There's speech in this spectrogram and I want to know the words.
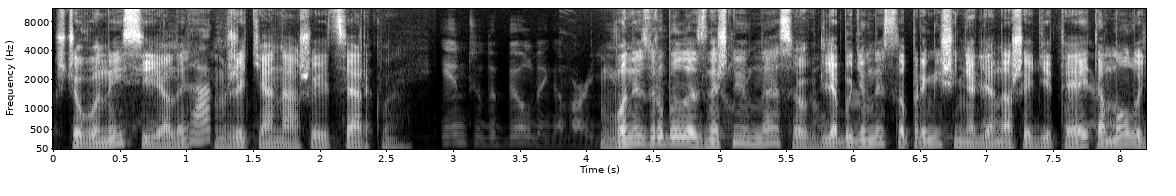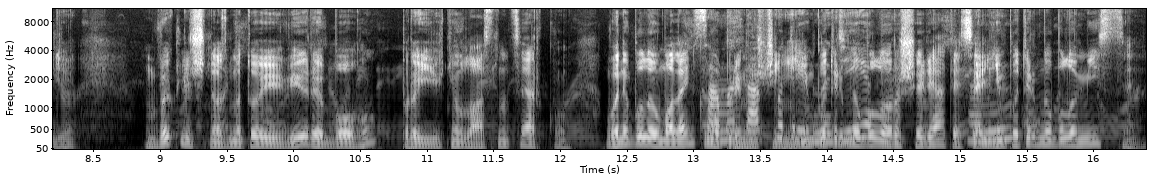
що вони сіяли в життя нашої церкви. Вони зробили значний внесок для будівництва приміщення для наших дітей та молоді, виключно з метою віри Богу про їхню власну церкву. Вони були в маленькому Саме приміщенні, їм потрібно потрібно було розширятися, їм потрібно було місце.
